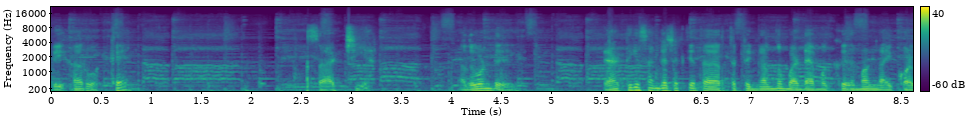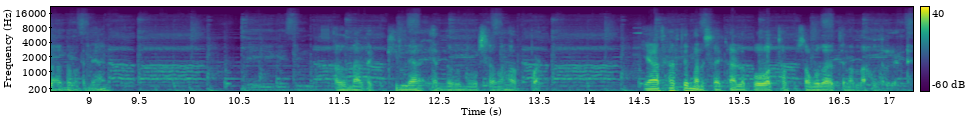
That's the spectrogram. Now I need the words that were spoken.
ബീഹാറും ഒക്കെ സാക്ഷിയാണ്. അതുകൊണ്ട് രാഷ്ട്രീയ സംഘശക്തിയെ തകർത്തിട്ട് നിങ്ങളൊന്നും വേണ്ട നമുക്ക് നമ്മൾ എന്ന് പറഞ്ഞാൽ അത് നടക്കില്ല എന്നത് നൂറ് ശതമാനം ഉറപ്പാണ്. യാഥാർത്ഥ്യം മനസ്സിലാക്കാനുള്ള ബോധം സമുദായത്തിന് അള്ളാഹു നൽകട്ടെ.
